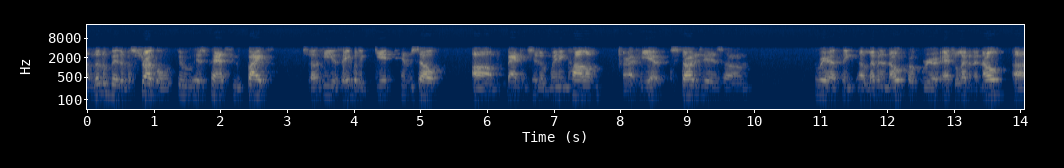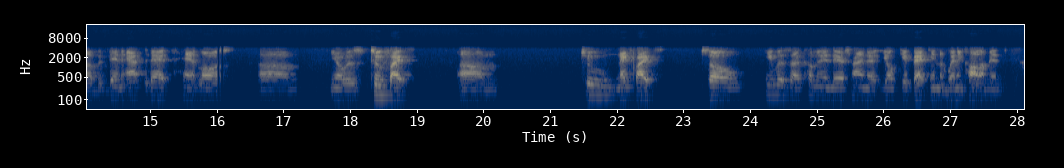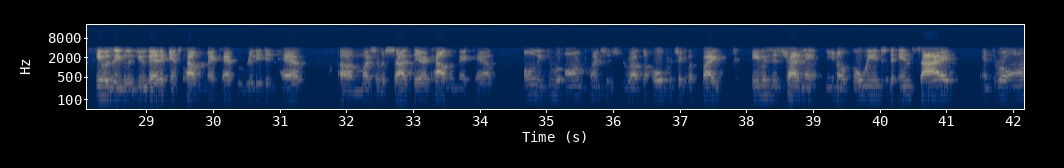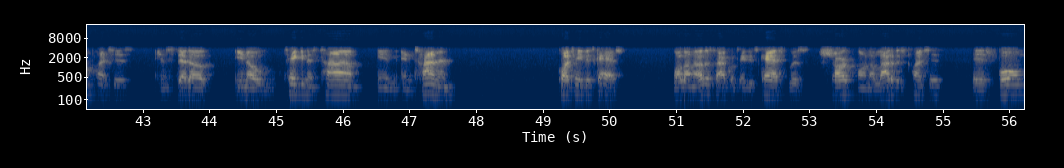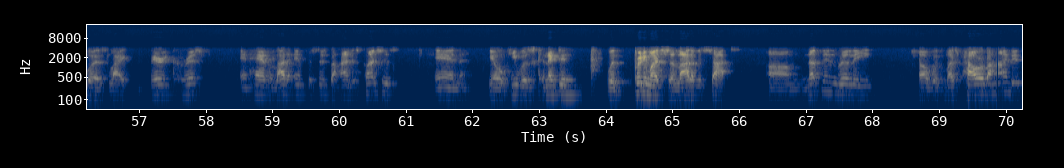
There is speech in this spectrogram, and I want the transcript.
a little bit of a struggle through his past few fights. So he is able to get himself um, back into the winning column. Uh, he had started his um, career, I think, 11 and 0, pro career at 11 and 0, uh, but then after that had lost um, you know, was two fights, um, two next fights. So he was uh, coming in there trying to, you know, get back in the winning column, and he was able to do that against Calvin Metcalf, who really didn't have uh, much of a shot there. Calvin Metcalf only threw arm punches throughout the whole particular fight. He was just trying to, you know, go into the inside and throw arm punches instead of, you know, taking his time in, in timing Quatavius Cash. While on the other side, Quatavius Cash was sharp on a lot of his punches. His form was like very crisp and had a lot of emphasis behind his punches. And, you know, he was connecting with pretty much a lot of his shots. Um, nothing really uh, with much power behind it,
